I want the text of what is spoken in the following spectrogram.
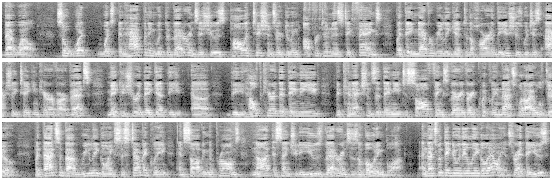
that well. So what, what's been happening with the veterans issue is politicians are doing opportunistic things, but they never really get to the heart of the issues, which is actually taking care of our vets, making sure they get the, uh, the health care that they need, the connections that they need to solve things very, very quickly, and that's what I will do. But that's about really going systemically and solving the problems, not essentially to use veterans as a voting block. And that's what they do with illegal aliens, right? They use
